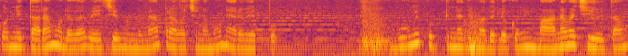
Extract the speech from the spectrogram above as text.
కొన్ని తరములుగా వేచి ఉండిన ప్రవచనము నెరవేర్పు. భూమి పుట్టినది మొదలుకొని మానవ జీవితం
